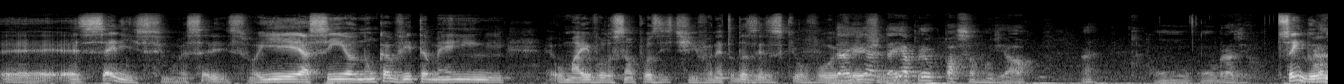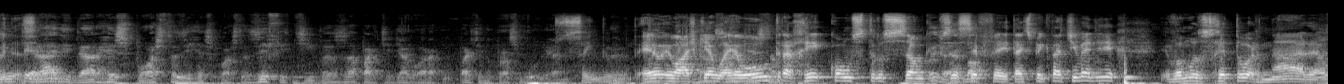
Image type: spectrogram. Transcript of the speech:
É, é seríssimo, é seríssimo. E assim, eu nunca vi também uma evolução positiva, né? Todas as vezes que eu vou, daí, eu vejo... Daí a preocupação mundial né, com, com o Brasil. Sem dúvida. terá de dar respostas e respostas efetivas a partir de agora, a partir do próximo governo. Sem dúvida. É, eu acho que é, é outra reconstrução que pois precisa é, ser feita. A expectativa é de vamos retornar ao,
